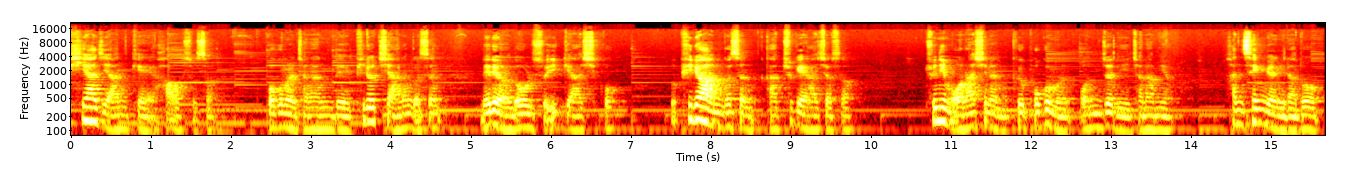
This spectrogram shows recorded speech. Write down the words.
피하지 않게 하옵소서. 복음을 전하는데 필요치 않은 것은 내려놓을 수 있게 하시고 또 필요한 것은 갖추게 하셔서 주님 원하시는 그 복음을 온전히 전하며 한 생명이라도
